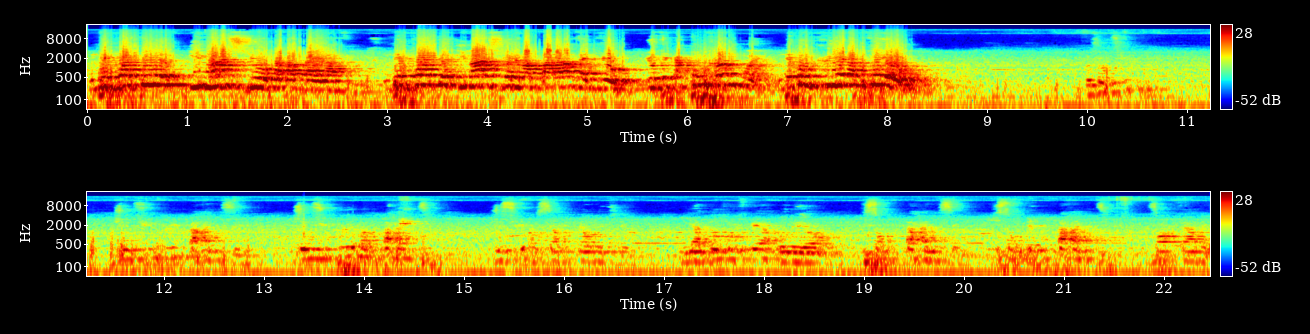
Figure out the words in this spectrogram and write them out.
suis quoi que l'image est capable de la vie suis quoi que l'image de ma parole avec eux. Je suis capable de comprendre moi. Je suis crier la prière. Aujourd'hui, je ne suis plus paralysé. Je ne suis plus un paralytique. Je suis un serviteur de Dieu. Il y a d'autres frères au dehors qui sont paralysés, qui sont des paralytiques, sans faire avec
